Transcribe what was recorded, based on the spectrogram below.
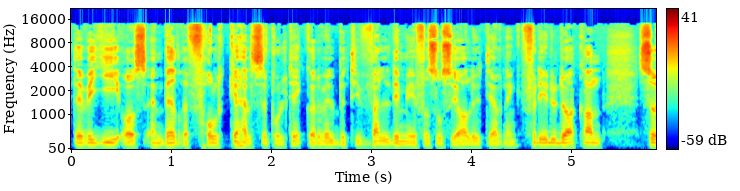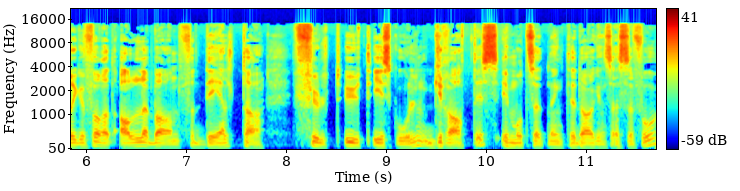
Det vil gi oss en bedre folkehelsepolitikk, og det vil bety veldig mye for sosial utjevning. Fordi du da kan sørge for at alle barn får delta fullt ut i skolen, gratis, i motsetning til dagens SFO.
